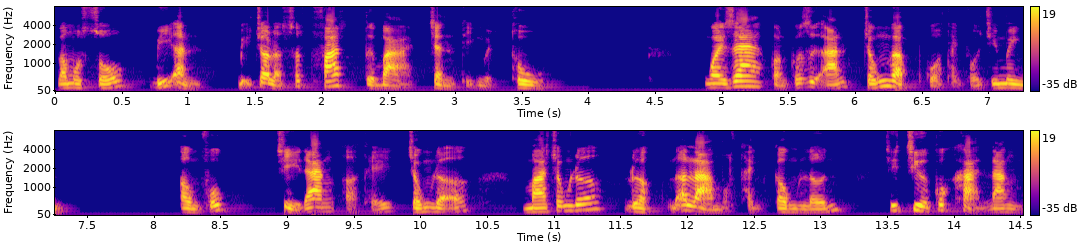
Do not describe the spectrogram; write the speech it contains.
và một số bí ẩn bị cho là xuất phát từ bà Trần Thị Nguyệt Thu. Ngoài ra còn có dự án chống ngập của thành phố Hồ Chí Minh. Ông Phúc chỉ đang ở thế chống đỡ, mà chống đỡ được đã là một thành công lớn, chứ chưa có khả năng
